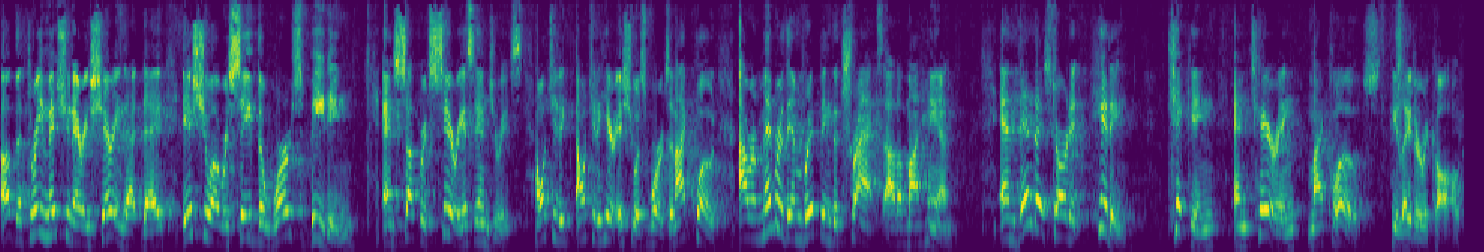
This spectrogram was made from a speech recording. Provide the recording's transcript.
Of the three missionaries sharing that day, Ishua received the worst beating and suffered serious injuries. I want you to, I want you to hear Ishua's words, and I quote, I remember them ripping the tracks out of my hand. And then they started hitting, kicking, and tearing my clothes, he later recalled.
